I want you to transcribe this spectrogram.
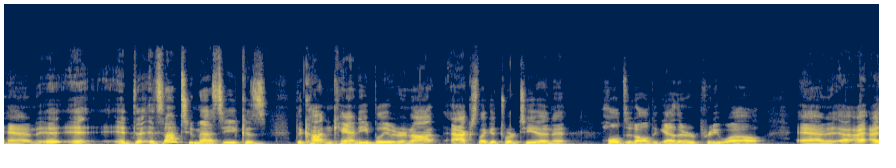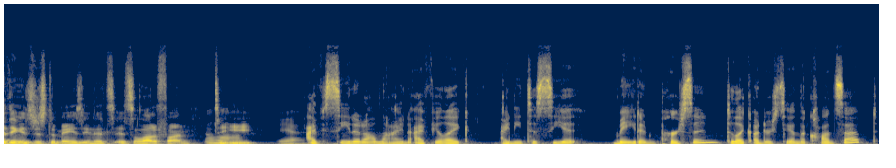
And it, it, it it's not too messy because the cotton candy, believe it or not, acts like a tortilla and it holds it all together pretty well. And I, I think it's just amazing. It's it's a lot of fun to Aw. eat. Yeah. I've seen it online. I feel like I need to see it made in person to like understand the concept.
